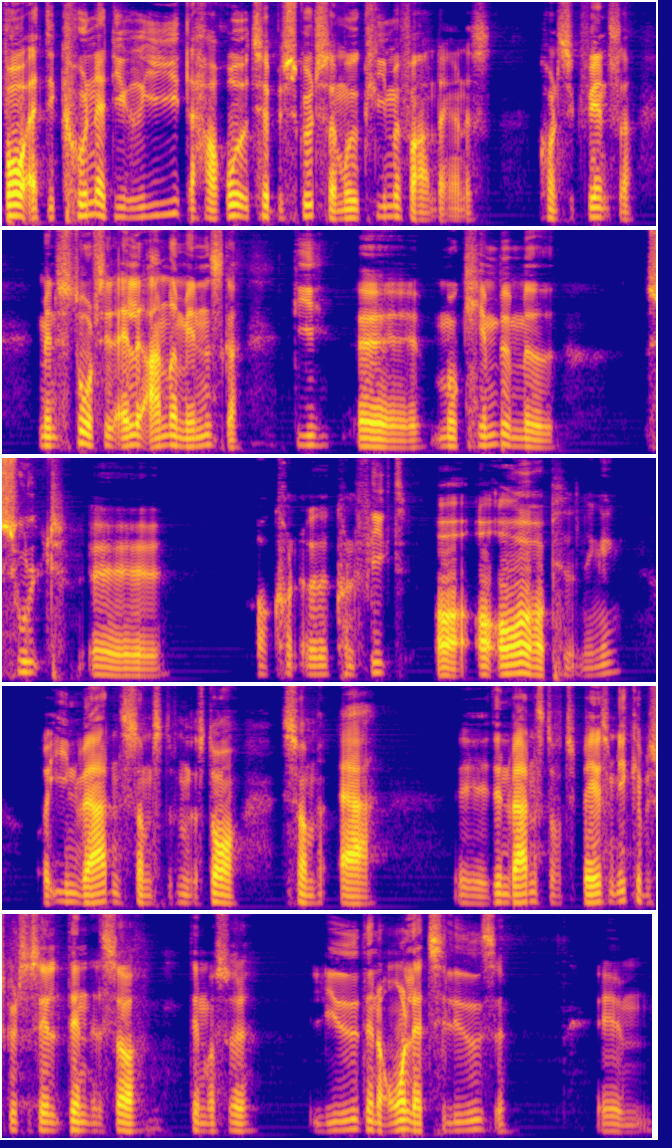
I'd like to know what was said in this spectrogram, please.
hvor at det kun er de rige, der har råd til at beskytte sig mod klimaforandringernes konsekvenser, men stort set alle andre mennesker, de øh, må kæmpe med sult øh, og kon- øh, konflikt og, og overophedning. Ikke? Og i en verden, som, som der står, som er øh, den verden, der står tilbage, som ikke kan beskytte sig selv, den, er så, den må så lide, den er overladt til lidelse. Øhm,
